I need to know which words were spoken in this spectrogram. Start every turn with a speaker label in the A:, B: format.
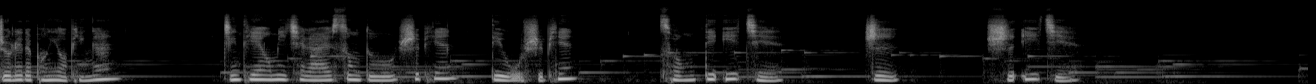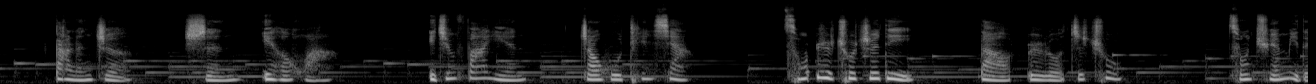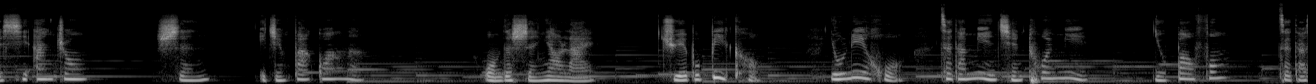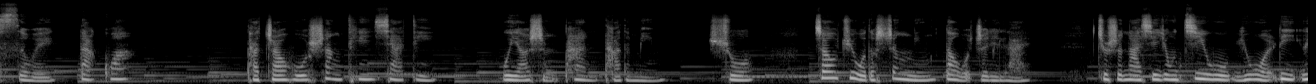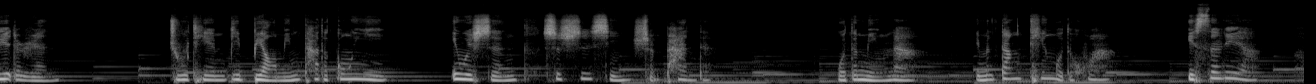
A: 主内的朋友平安。今天我们一起来诵读诗篇第五十篇，从第一节至十一节。大能者神耶和华已经发言，招呼天下，从日出之地到日落之处，从全米的西安中，神已经发光了。我们的神要来，绝不闭口；有烈火在他面前吞灭，有暴风在他四围大刮。他招呼上天下地，我要审判他的名，说：招聚我的圣名到我这里来，就是那些用祭物与我立约的人。诸天必表明他的公义，因为神是施行审判的。我的民呐，你们当听我的话。以色列啊，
